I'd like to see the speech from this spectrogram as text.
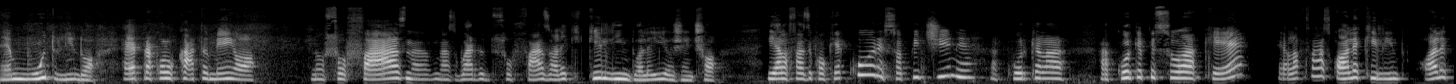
É muito lindo, ó. É pra colocar também, ó, nos sofás, na- nas guardas dos sofás. Olha que, que lindo, olha aí, ó, gente, ó. E ela faz de qualquer cor, é só pedir, né? A cor que ela, a cor que a pessoa quer, ela faz. Olha que lindo, olha.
